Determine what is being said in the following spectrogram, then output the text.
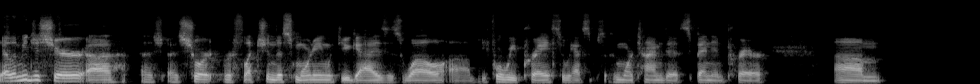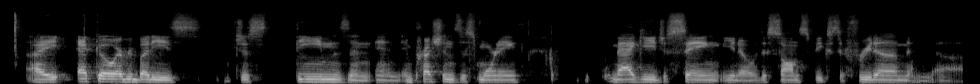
Yeah, let me just share uh, a, a, short reflection this morning with you guys as well uh, before we pray, so we have some, some, more time to spend in prayer. Um, I echo everybody's just themes and, and impressions this morning. Maggie just saying, you know, the psalm speaks to freedom, and uh,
